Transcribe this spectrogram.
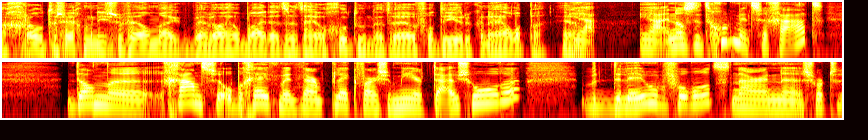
grote zegt me niet zoveel, maar ik ben wel heel blij dat we het heel goed doen. Dat we heel veel dieren kunnen helpen. Ja. Ja. ja, en als het goed met ze gaat, dan eh, gaan ze op een gegeven moment naar een plek waar ze meer thuis horen. De leeuwen bijvoorbeeld, naar een eh, soort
